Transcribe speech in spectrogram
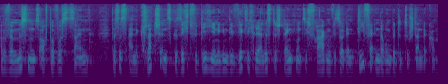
Aber wir müssen uns auch bewusst sein, das ist eine Klatsche ins Gesicht für diejenigen, die wirklich realistisch denken und sich fragen, wie soll denn die Veränderung bitte zustande kommen?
